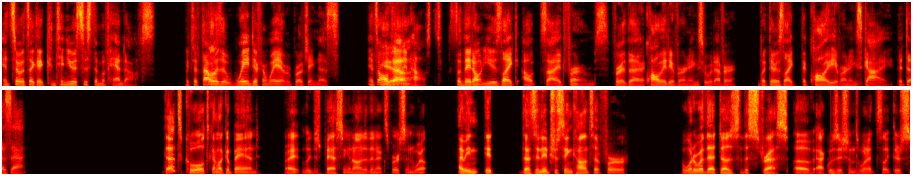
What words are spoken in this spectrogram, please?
And so it's like a continuous system of handoffs, which I thought huh. was a way different way of approaching this. It's all yeah. done in house. So they don't use like outside firms for the quality of earnings or whatever, but there's like the quality of earnings guy that does that. That's cool. It's kind of like a band, right? We're just passing it on to the next person. Well, I mean, it that's an interesting concept for I wonder what that does to the stress of acquisitions when it's like there's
